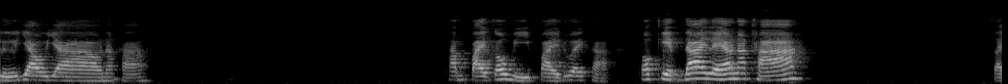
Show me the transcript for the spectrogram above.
หรือยาวๆนะคะ ทำไปก็หวีไปด้วยค่ะ พอเก็บได้แล้วนะคะ ใส่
